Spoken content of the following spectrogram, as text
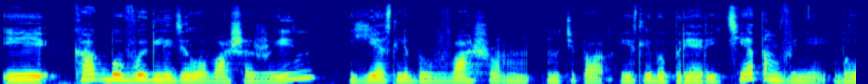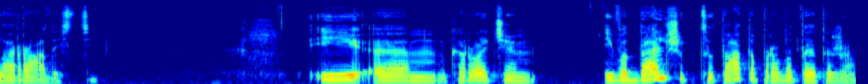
и как бы выглядела ваша жизнь, если бы в вашем, ну, типа, если бы приоритетом в ней была радость, и, эм, короче, и вот дальше цитата про вот это же,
